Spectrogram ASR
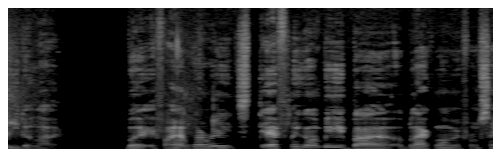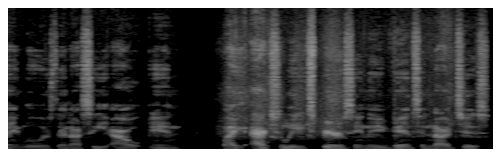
read a lot. But if I am gonna read, it's definitely gonna be by a black woman from St. Louis that I see out and like actually experiencing the events and not just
